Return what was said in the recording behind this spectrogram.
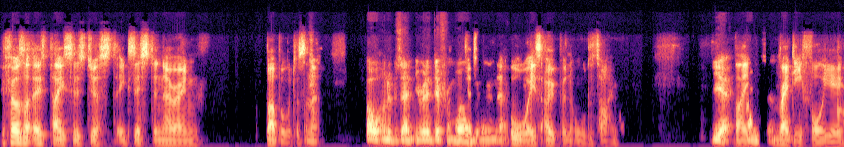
It feels like those places just exist in their own bubble, doesn't it? oh, 100 percent. You're in a different world. Just- They're always open all the time, Yeah, like 100%. ready for you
